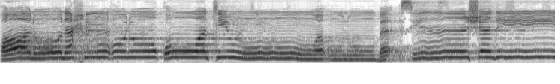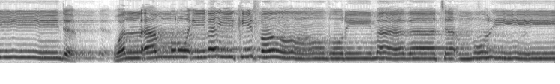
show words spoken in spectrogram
قالوا نحن أولو قوة وأولو بأس شديد. والأمر إليك فانظري ماذا تأمرين.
